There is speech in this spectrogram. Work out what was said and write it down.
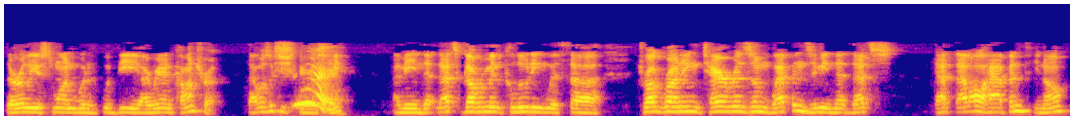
the earliest one would would be Iran Contra. That was a conspiracy. Sure. I mean, that, that's government colluding with uh, drug running, terrorism, weapons. I mean, that that's that that all happened. You know,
